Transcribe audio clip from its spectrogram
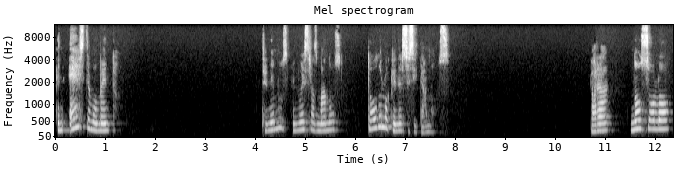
En este momento tenemos en nuestras manos todo lo que necesitamos para no solo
